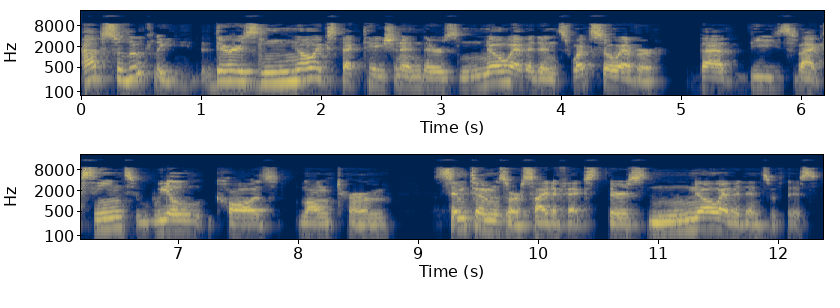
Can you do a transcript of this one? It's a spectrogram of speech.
Absolutely. There is no expectation and there's no evidence whatsoever that these vaccines will cause long term symptoms or side effects. There's no evidence of this.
